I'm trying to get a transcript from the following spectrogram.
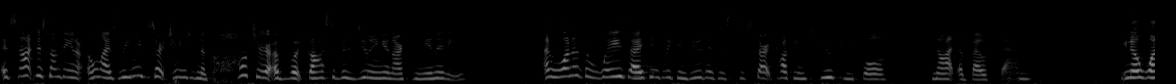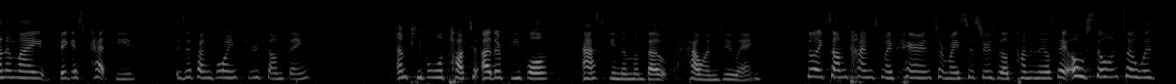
It's not just something in our own lives, we need to start changing the culture of what gossip is doing in our community. And one of the ways that I think we can do this is to start talking to people, not about them. You know, one of my biggest pet peeves is if I'm going through something and people will talk to other people asking them about how I'm doing. So, like, sometimes my parents or my sisters, they'll come and they'll say, Oh, so and so was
